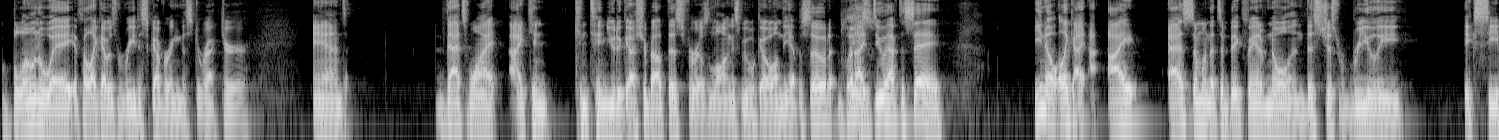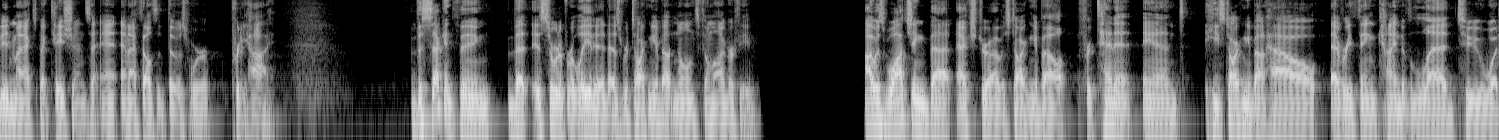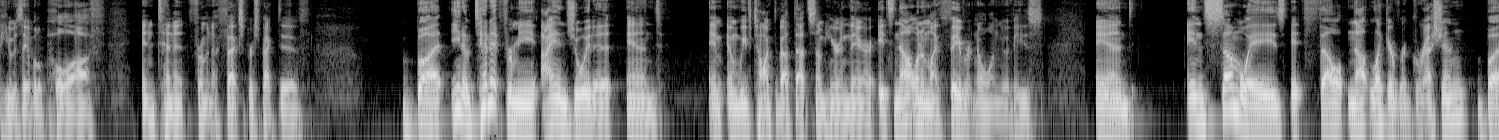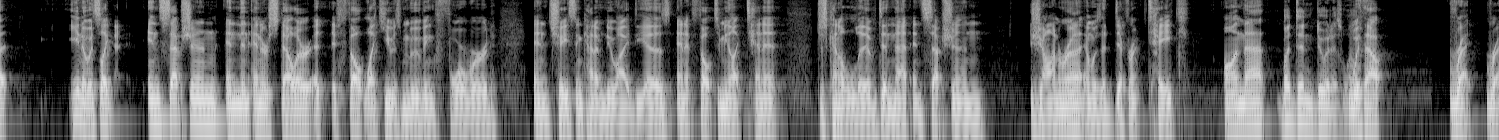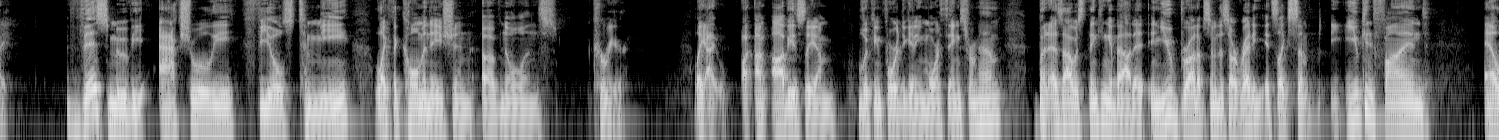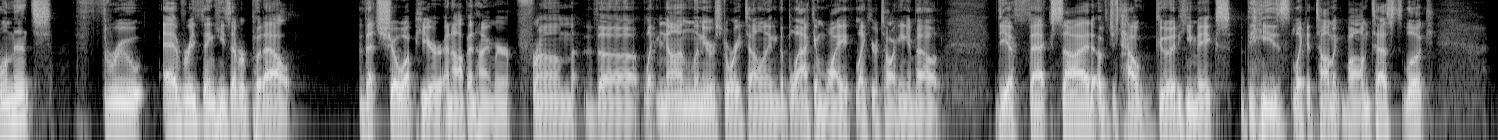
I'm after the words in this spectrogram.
blown away. It felt like I was rediscovering this director. And that's why I can continue to gush about this for as long as we will go on the episode. But I do have to say, you know, like I, I, as someone that's a big fan of Nolan, this just really exceeded my expectations, and, and I felt that those were pretty high. The second thing that is sort of related as we're talking about Nolan's filmography, I was watching that extra I was talking about for Tenet, and he's talking about how everything kind of led to what he was able to pull off in Tenet from an effects perspective. But, you know, Tenet for me, I enjoyed it and and, and we've talked about that some here and there. It's not one of my favorite Nolan movies. And in some ways, it felt not like a regression, but you know, it's like Inception and then Interstellar. It, it felt like he was moving forward and chasing kind of new ideas. And it felt to me like Tenet just kind of lived in that Inception genre and was a different take on that but didn't do it as well. without right right this movie actually feels to me like the culmination of nolan's career like i I- i'm obviously i'm looking forward to getting more things from him but as i was thinking about it and you brought up some of this already it's like some you can find elements through everything he's ever put out that show up here in Oppenheimer from the like non-linear storytelling, the black and white, like you're talking about, the effect side of just how good he makes these like atomic bomb tests look.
